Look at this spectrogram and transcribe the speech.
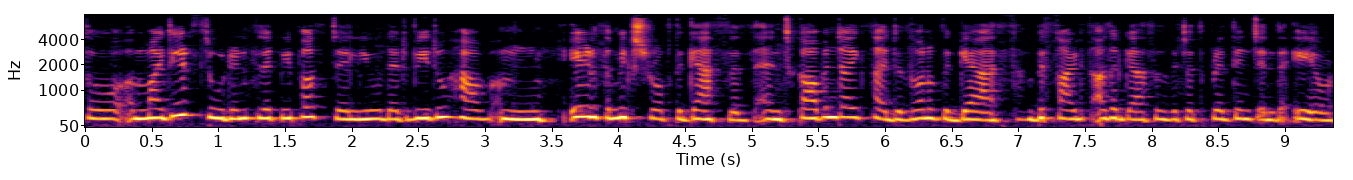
So uh, my dear students let me first tell you that we do have um, air is a mixture of the gases and carbon dioxide is one of the gas besides other gases which is present in the air.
